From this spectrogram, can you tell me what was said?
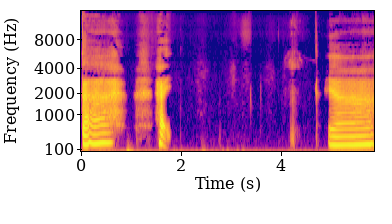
た。はい。いやー。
